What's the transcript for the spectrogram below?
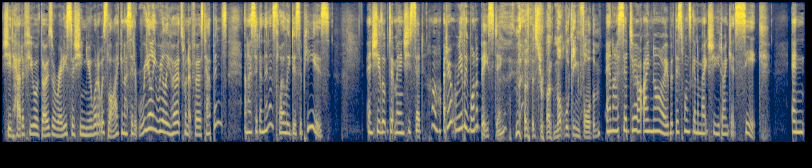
She'd had a few of those already, so she knew what it was like. And I said, It really, really hurts when it first happens. And I said, And then it slowly disappears. And she looked at me and she said, Oh, I don't really want a bee sting. no, that's right. I'm not looking for them. And I said to her, I know, but this one's going to make sure you don't get sick. And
